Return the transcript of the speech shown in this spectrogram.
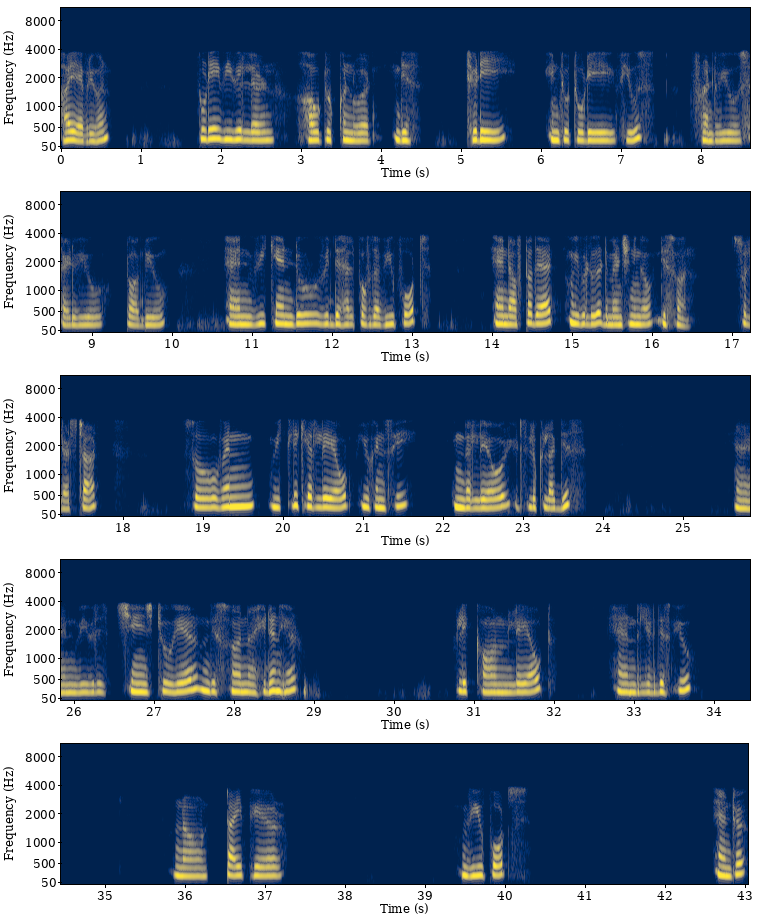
Hi everyone. Today we will learn how to convert this 3D into 2D views, front view, side view, top view, and we can do with the help of the viewports. And after that, we will do the dimensioning of this one. So let's start. So when we click here layout, you can see in the layout, it's look like this. And we will change to here, this one hidden here click on layout and delete this view. Now type here viewports, enter,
